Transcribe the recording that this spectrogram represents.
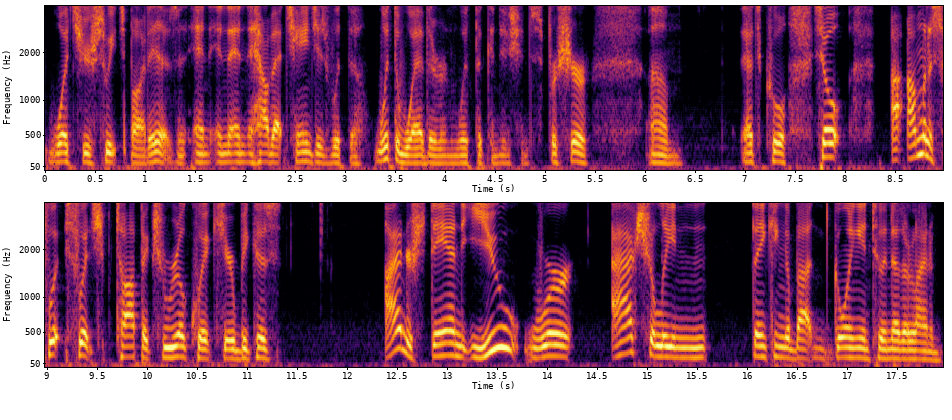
what your sweet spot is and, and, and how that changes with the with the weather and with the conditions for sure. Um, that's cool. So I, am going to switch switch topics real quick here because I understand you were actually thinking about going into another line of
